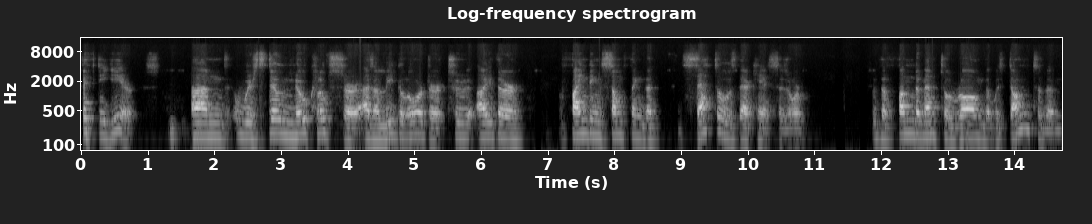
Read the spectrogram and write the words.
50 years. And we're still no closer as a legal order to either finding something that settles their cases or the fundamental wrong that was done to them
